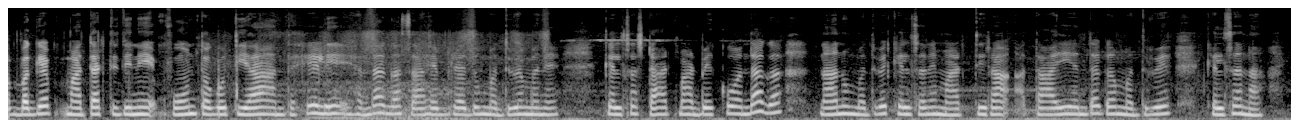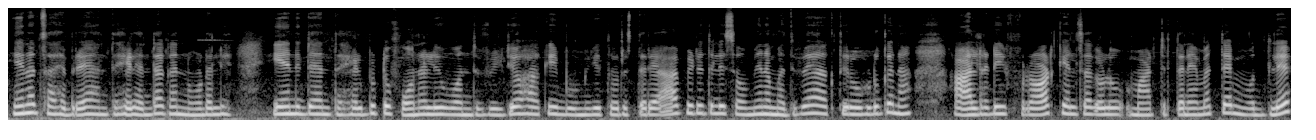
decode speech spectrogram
ಬಗ್ಗೆ ಮಾತಾಡ್ತಿದ್ದೀನಿ, ಫೋನ್ ತಗೋತೀಯಾ? ಅಂತ ಹೇಳಿ, ಅಂದಾಗ, ಸಾಹೇಬ್ರೆ, ಅದು ಮದುವೆ ಮನೆ ಕೆಲಸ ಸ್ಟಾರ್ಟ್ ಮಾಡಬೇಕು. ಅಂದಾಗ, ನಾನು ಮದುವೆ ಕೆಲಸನೇ ಮಾಡ್ತೀರಾ? ತಾಯಿ ಅಂದಾಗ, ಮದುವೆ ಕೆಲಸನ? ಏನದು ಸಾಹೇಬ್ರೆ? ಅಂತ ಹೇಳಿ ಅಂದಾಗ ನೋಡಲಿ ಏನಿದೆ? ಅಂತ ಹೇಳಿಬಿಟ್ಟು ಫೋನಲ್ಲಿ ಒಂದು ವಿಡಿಯೋ ಹಾಕಿ ಭೂಮಿಗೆ ತೋರಿಸ್ತಾರೆ. ಆ ವಿಡಿಯೋದಲ್ಲಿ ಸೌಮ್ಯನ ಮದುವೆ ಆಗ್ತಿರೋ ಹುಡುಗನ ಆಲ್ರೆಡಿ ಫ್ರಾಡ್ ಕೆಲಸಗಳು ಮಾಡ್ತಿರ್ತಾನೆ. ಮತ್ತು ಮೊದಲೇ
